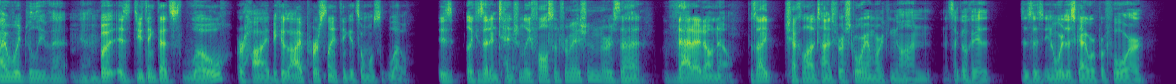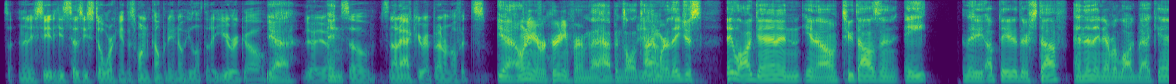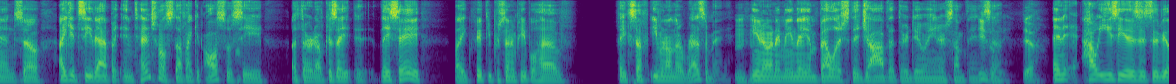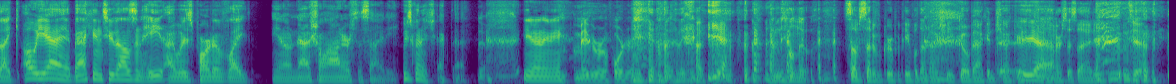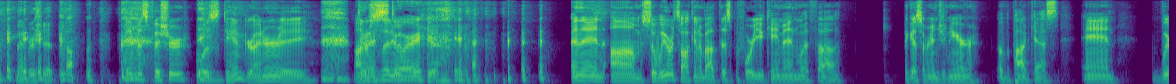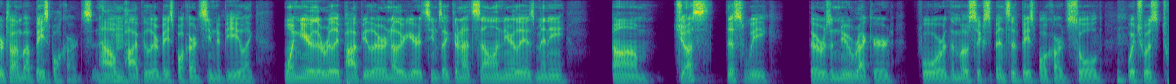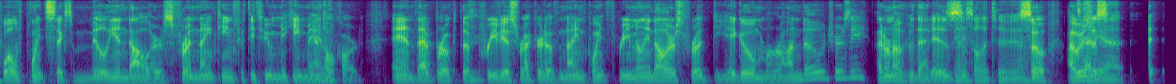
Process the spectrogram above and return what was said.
I would believe that. Yeah. Mhm. But is, do you think that's low or high? Because I personally think it's almost low. Is like is that intentionally false information or is that That I don't know. because I check a lot of times for a story I'm working on. and It's like okay, does this you know where this guy worked before? So- And then I see it. He says he's still working at this one company. I know he left it a year ago. Yeah. Yeah, yeah. And- And so it's not accurate, but I don't know if it's Yeah, owning a recruiting firm that happens all the time Yeah. where they just they logged in and you know 2008 they updated their stuff and then they never logged back in. So I could see that, but intentional stuff I could also see a third of because they they say like 50% of people have fake stuff even on their resume. Mhm. You know what I mean? They embellish the job that they're doing or something. So- Easily. Yeah. and how easy is it to be like, oh yeah, back in 2008, I was part of like you know National Honor Society. Who's going to check that? Yeah. You know what I mean? Maybe a reporter. I think I, Yeah. I'm the only subset of a group of people that actually go back and check your Yeah. National Honor Society Yeah. membership. hey, Miss Fisher, was Dan Griner a honor Doing a society story. member? Yeah. And then, um, so we were talking about this before you came in with, uh, I guess, our engineer of the podcast, and we were talking about baseball cards and how Mhm. popular baseball cards seem to be. Like one year they're really popular, another year it seems like they're not selling nearly as many. Um, just this week, there was a new record for the most expensive baseball card sold, which was twelve point six million dollars for a 1952 Mickey Mantle Mantle. card, and that broke the previous record of 9.3 million dollars for a Diego Mirando jersey. I don't know who that is. Yeah, I saw that too. Yeah. So I was just a,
